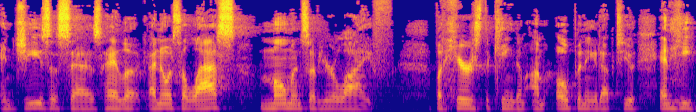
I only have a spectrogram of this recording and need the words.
And Jesus says, Hey, look, I know it's the last moments of your life, but here's the kingdom. I'm opening it up to you. And he,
